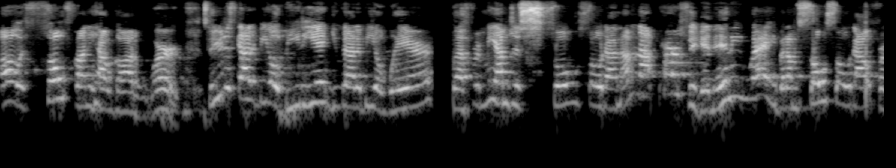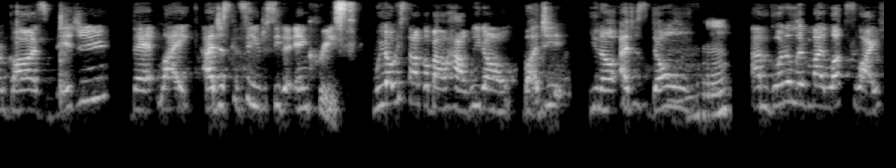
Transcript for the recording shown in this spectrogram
Oh, it's so funny how God will work. So you just got to be obedient. You got to be aware. But for me, I'm just so sold out. And I'm not perfect in any way, but I'm so sold out for God's vision that like I just continue to see the increase. We always talk about how we don't budget. You know, I just don't. Mhm. I'm going to live my Lux life,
